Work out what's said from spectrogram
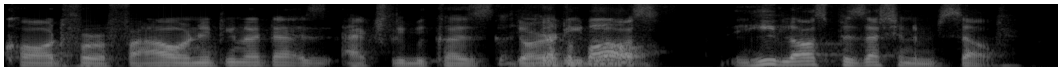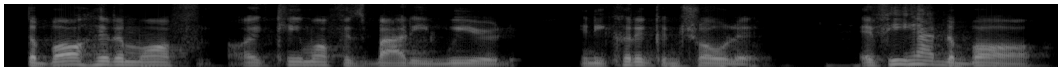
called for a foul or anything like that is actually because He Doherty lost. He lost possession himself. The ball hit him off. It came off his body weird, and he couldn't control it. If he had the ball,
